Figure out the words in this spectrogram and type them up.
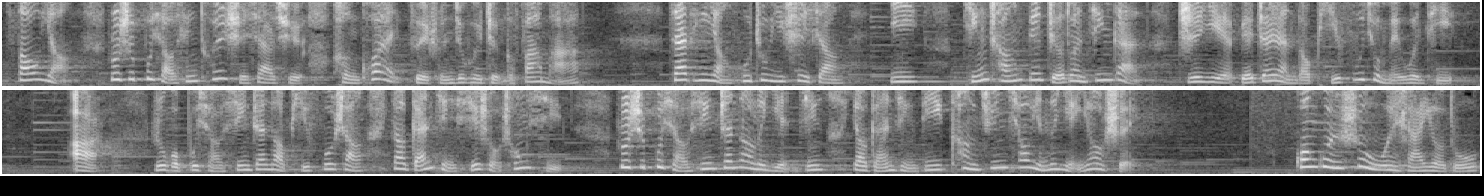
瘙痒。若是不小心吞食下去，很快嘴唇就会整个发麻。家庭养护注意事项：一、平常别折断茎干，枝叶别沾染到皮肤就没问题。二，如果不小心沾到皮肤上，要赶紧洗手冲洗；若是不小心沾到了眼睛，要赶紧滴抗菌消炎的眼药水。光棍树为啥有毒？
